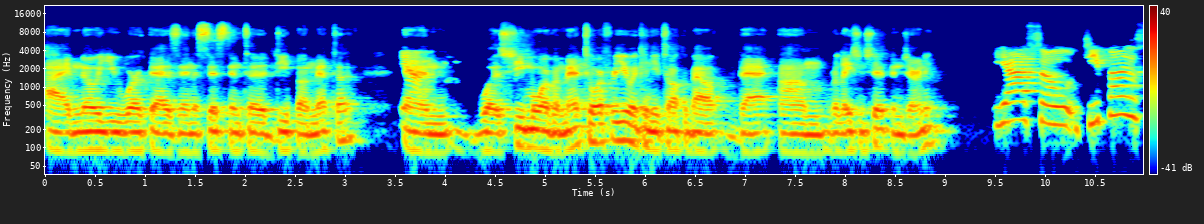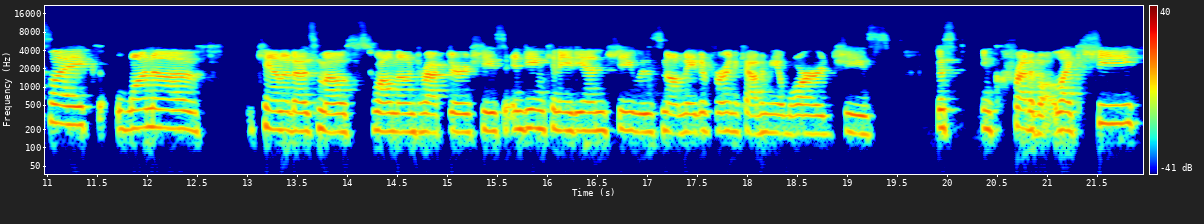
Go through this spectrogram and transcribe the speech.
I know you worked as an assistant to Deepa Mehta. Yeah. And was she more of a mentor for you? And can you talk about that um, relationship and journey? Yeah, so Deepa is like one of Canada's most well known directors. She's Indian Canadian. She was nominated for an Academy Award. She's just incredible. Like, she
